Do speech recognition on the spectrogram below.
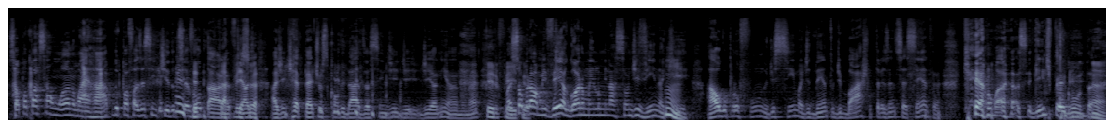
só para passar um ano mais rápido para fazer sentido para você voltar, né? tá, Porque a, a, gente repete os convidados assim de, de, de, ano em ano, né? Perfeito. Mas, Sobral, me veio agora uma iluminação divina aqui. Hum. Algo profundo, de cima, de dentro, de baixo, 360, que é uma, a seguinte pergunta. Ah.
